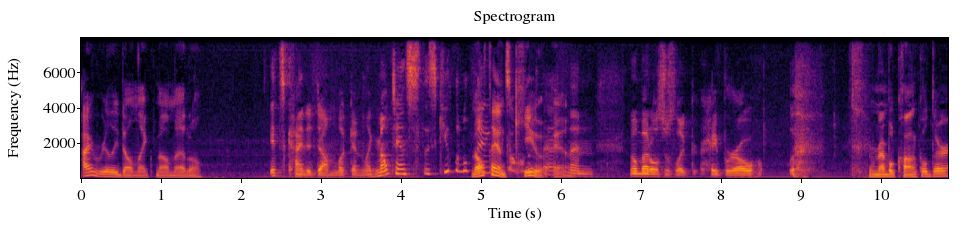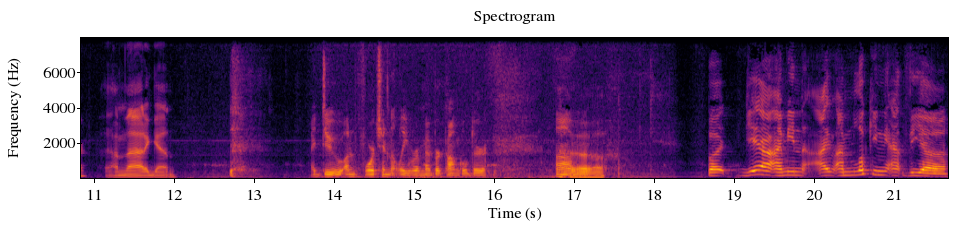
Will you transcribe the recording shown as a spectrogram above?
I really don't like Melmetal. it's kind of dumb looking. Like Meltan's this cute little thing. Meltan's like, oh, cute, yeah. And then Melmetal's just like, hey, bro. Remember Conkeldurr? I'm that again. I do unfortunately remember Conkeldurr. Um, but yeah, I mean, I, I'm looking at the uh,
